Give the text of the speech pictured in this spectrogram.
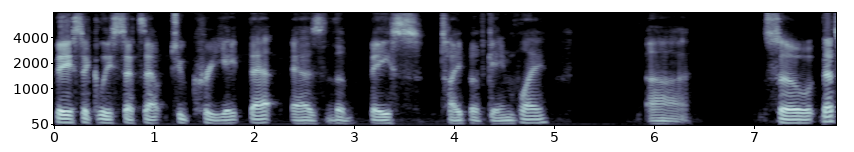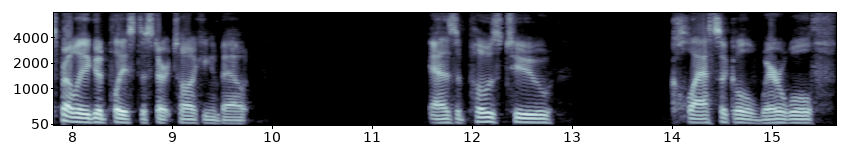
basically sets out to create that as the base type of gameplay. Uh, so that's probably a good place to start talking about, as opposed to classical werewolf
